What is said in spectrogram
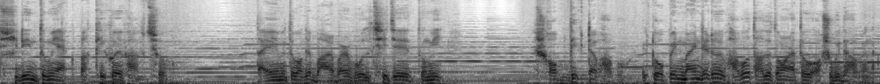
শিরিন তুমি একপাক্ষিক হয়ে ভাবছ। তাই আমি তোমাকে বারবার বলছি যে তুমি সব দিকটা ভাবো। একটু ওপেন মাইন্ডেড হয়ে ভাবো, তাহলে তোমার এত অসুবিধা হবে না।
